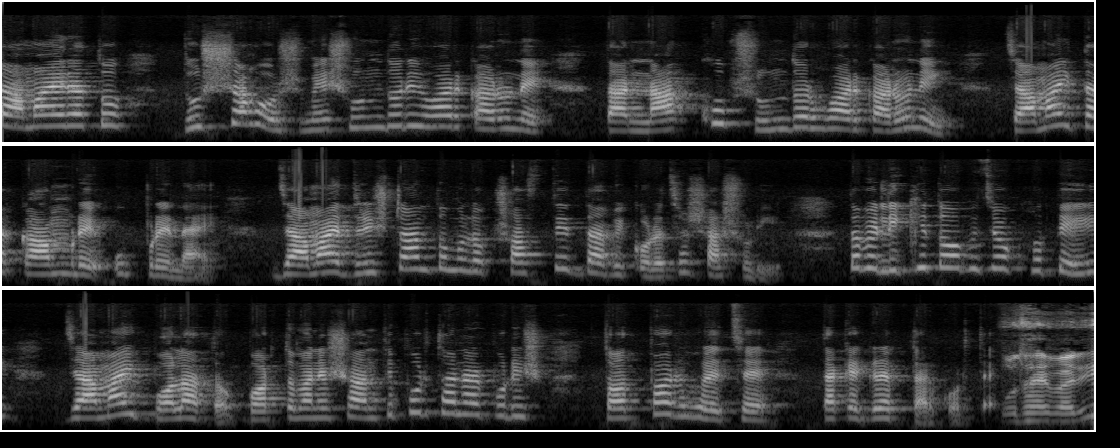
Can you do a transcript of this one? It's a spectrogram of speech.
জামাইয়ের এত দুঃসাহস মেয়ে সুন্দরী হওয়ার কারণে, তার নাক খুব সুন্দর হওয়ার কারণেই জামাই তা কামড়ে উপড়ে নেয়। জামাই দৃষ্টান্তমূলক শাস্তির দাবি করেছে শাশুড়ি। তবে লিখিত অভিযোগ হতেই জামাই পলাতক। বর্তমানে শান্তিপুর থানার পুলিশ তৎপর হয়েছে, তাকে গ্রেপ্তার করতে। কোথায় বাড়ি?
